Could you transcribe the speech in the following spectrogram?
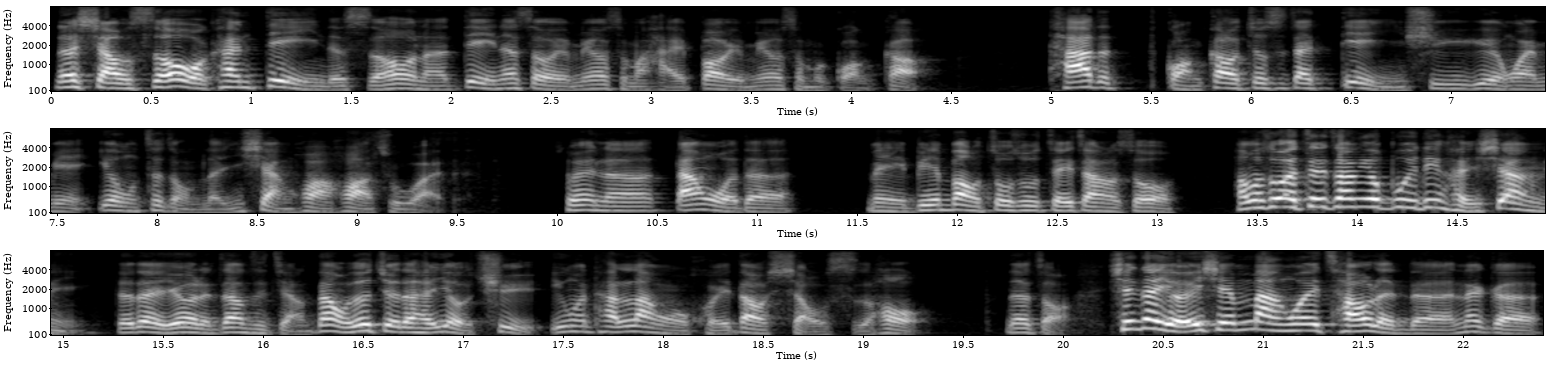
那小时候我看电影的时候呢，电影那时候也没有什么海报，也没有什么广告，它的广告就是在电影戏院外面用这种人像画画出来的。所以呢，当我的美编帮我做出这张的时候，他们说：“哎，这张又不一定很像你，对不对？”也有人这样子讲，但我就觉得很有趣，因为它让我回到小时候那种。现在有一些漫威超人的那个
